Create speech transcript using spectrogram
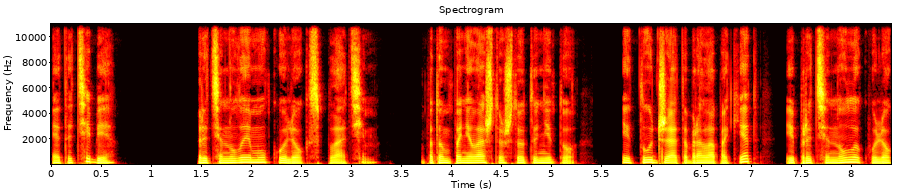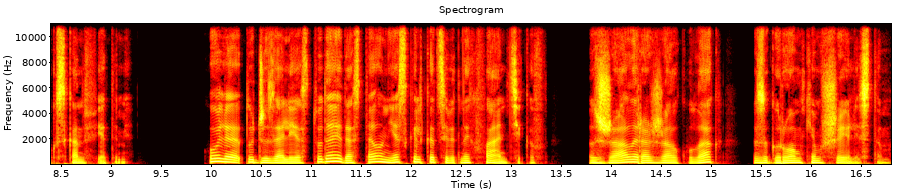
«Это тебе». Протянула ему кулек с платьем. Потом поняла, что что-то не то, и тут же отобрала пакет и протянула кулек с конфетами. Коля тут же залез туда и достал несколько цветных фантиков. Сжал и разжал кулак с громким шелестом.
